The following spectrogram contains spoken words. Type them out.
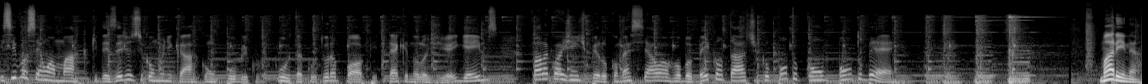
E se você é uma marca que deseja se comunicar com o público que curta cultura pop, tecnologia e games, fala com a gente pelo comercial bacontástico.com.br. Marina,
